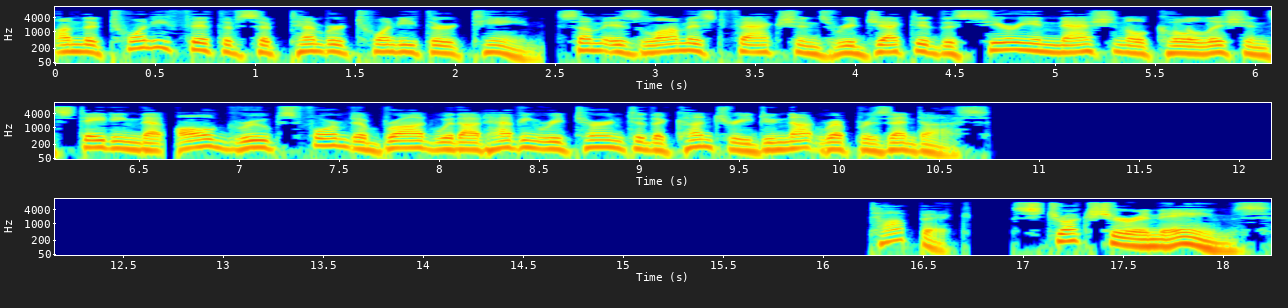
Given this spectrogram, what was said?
On 25 September 2013, some Islamist factions rejected the Syrian National Coalition stating that all groups formed abroad without having returned to the country do not represent us. Structure and aims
